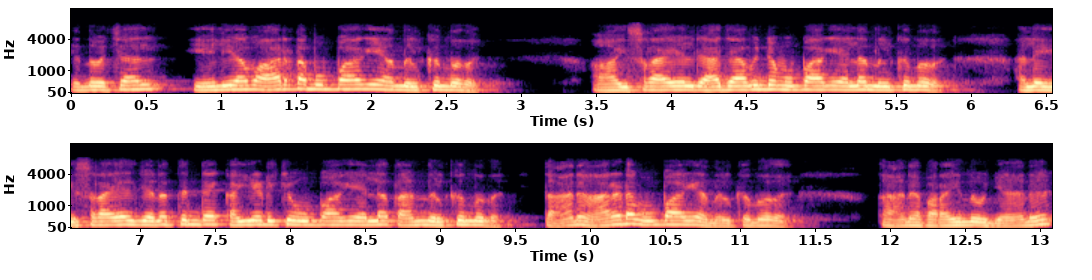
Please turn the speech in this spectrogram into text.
എന്ന് വെച്ചാൽ ഏലിയാവ് ആരുടെ മുമ്പാകെയാണ് നിൽക്കുന്നത്? ആ ഇസ്രായേൽ രാജാവിന്റെ മുമ്പാകെയല്ല നിൽക്കുന്നത്. അല്ലെ ഇസ്രായേൽ ജനത്തിന്റെ കൈയടിക്ക് മുമ്പാകെയല്ല താൻ നിൽക്കുന്നത്. താൻ ആരുടെ മുമ്പാകെയാണ് നിൽക്കുന്നത്? താനെ പറയുന്നു ഞാൻ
